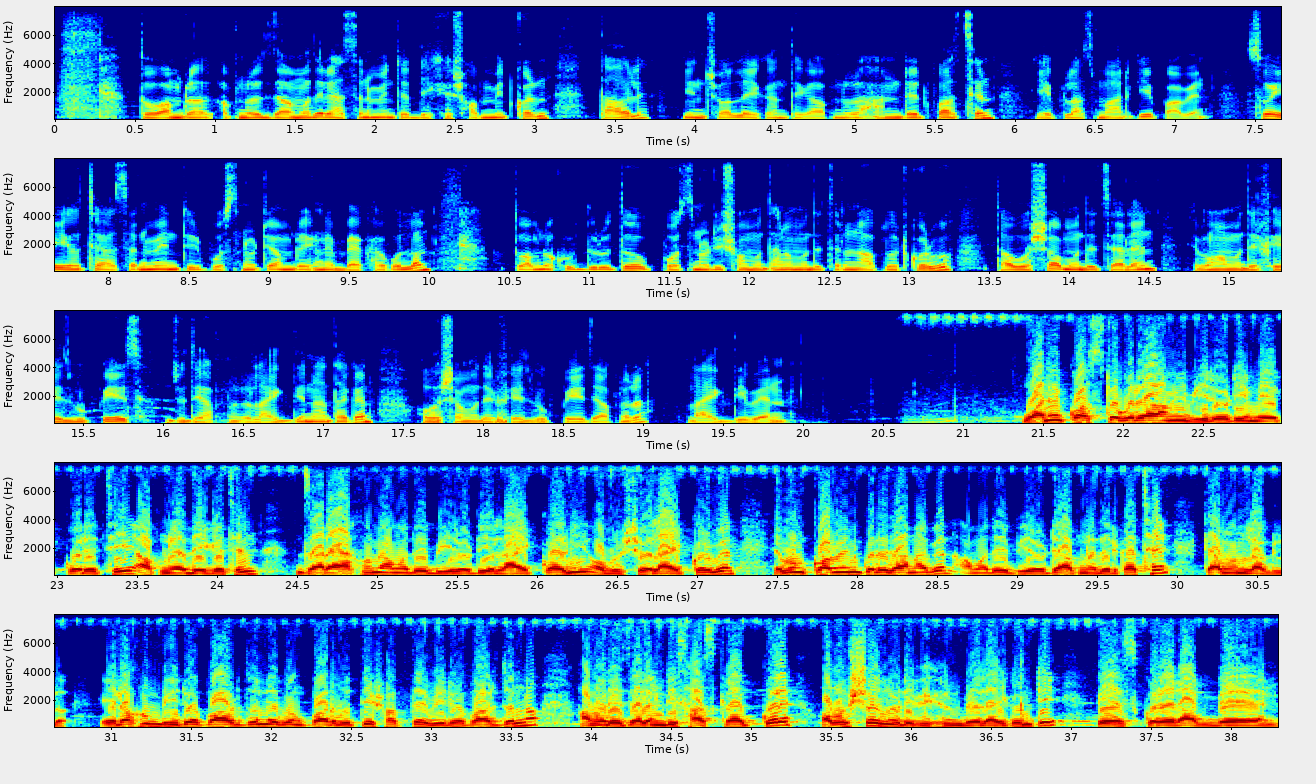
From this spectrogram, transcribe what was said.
তো আমরা আপনারা যদি আমাদের অ্যাসাইনমেন্টটা দেখে সাবমিট করেন, তাহলে ইনশাল্লাহ এখান থেকে আপনারা হান্ড্রেড পার্সেন্ট এ প্লাস মার্কই পাবেন। সো এই হচ্ছে অ্যাসাইনমেন্টের প্রশ্নটি আমরা এখানে ব্যাখ্যা করলাম। তো আমরা খুব দ্রুত প্রশ্নটির সমাধান আমাদের চ্যানেলে আপলোড করব। তো অবশ্যই আমাদের চ্যানেল এবং আমাদের ফেসবুক পেজ যদি আপনারা লাইক দিয়ে না থাকেন, অবশ্যই আমাদের ফেসবুক পেজে আপনারা লাইক দিবেন। অনেক কষ্ট করে আমি ভিডিওটি মেক করেছি, আপনারা দেখেছেন। যারা এখনও আমাদের ভিডিওটি লাইক করেনি, অবশ্যই লাইক করবেন এবং কমেন্ট করে জানাবেন আমাদের ভিডিওটি আপনাদের কাছে কেমন লাগল। এরকম ভিডিও পাওয়ার জন্য এবং পরবর্তী সপ্তাহে ভিডিও পাওয়ার জন্য আমাদের চ্যানেলটি সাবস্ক্রাইব করে অবশ্যই নোটিফিকেশন বেল আইকনটি প্রেস করে রাখবেন।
